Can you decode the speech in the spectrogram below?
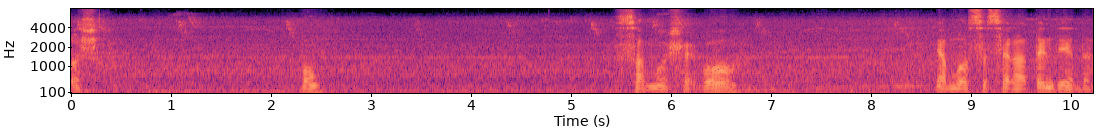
Poxa. Bom. SAMU chegou. E a moça será atendida.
